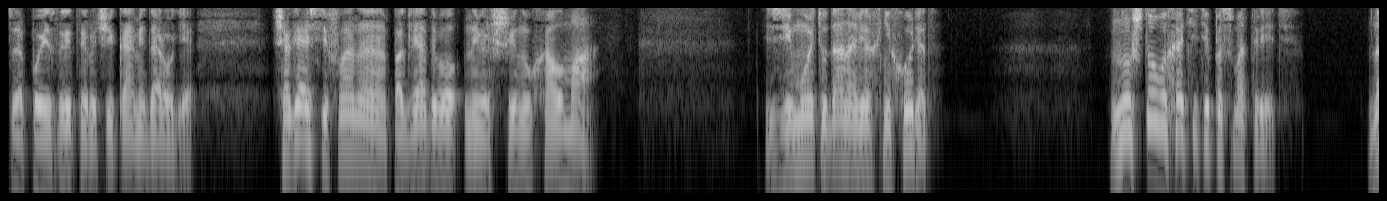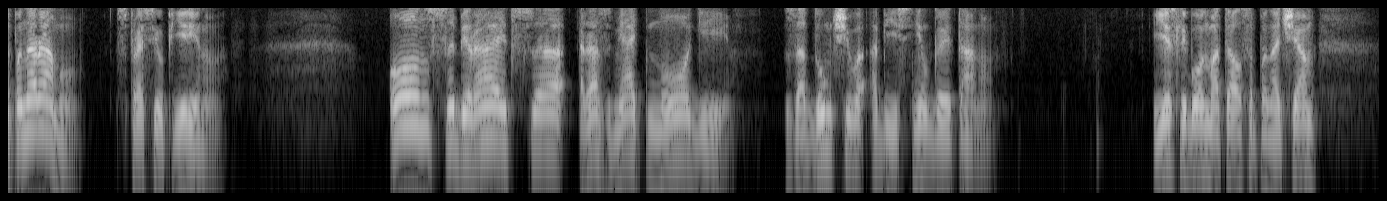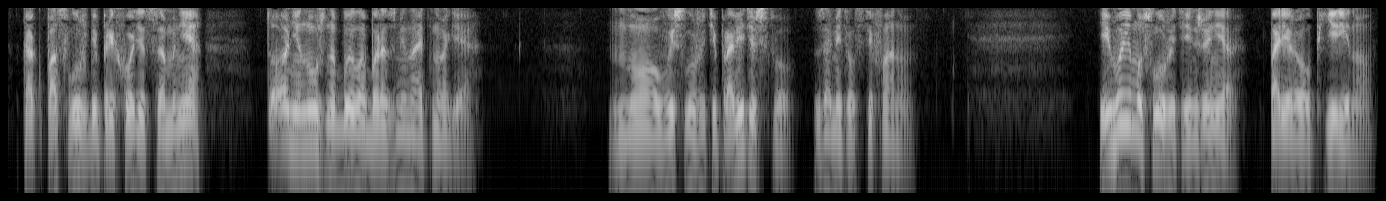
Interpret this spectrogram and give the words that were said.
по изрытой ручейками дороге. Шагая, Стефана поглядывал на вершину холма. «Зимой туда наверх не ходят?» «Ну, что вы хотите посмотреть?» «На панораму?» — спросил Пьерину. «Он собирается размять ноги», — задумчиво объяснил Гаэтану. «Если бы он мотался по ночам, как по службе приходится мне, то не нужно было бы разминать ноги». «Но вы служите правительству», — заметил Стефану. «И вы ему служите, инженер», — парировал Пьерино.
